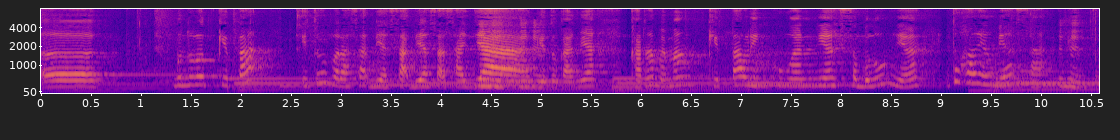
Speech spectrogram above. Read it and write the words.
Eh, menurut kita itu merasa biasa-biasa saja gitu kan ya. Karena memang kita lingkungannya sebelumnya itu hal yang biasa gitu.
